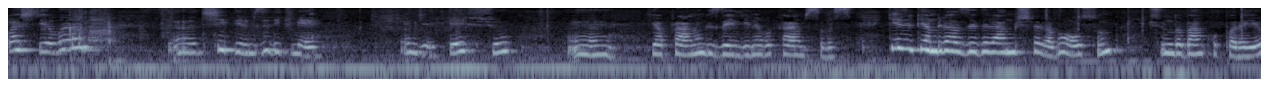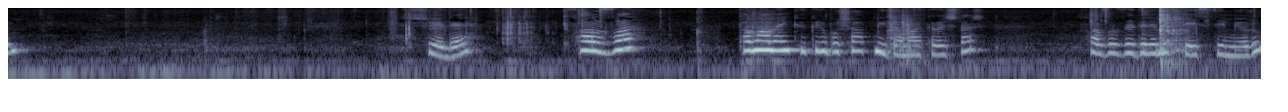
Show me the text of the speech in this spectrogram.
başlayalım e, çiçeklerimizi dikmeye. Öncelikle şu e, yaprağının güzelliğine bakar mısınız? Gelirken biraz zedelenmişler ama olsun. Şunu da ben koparayım. Şöyle fazla tamamen kökünü boşaltmayacağım arkadaşlar. Fazla zedelemek de istemiyorum.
